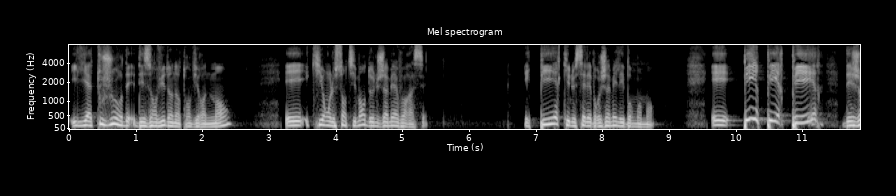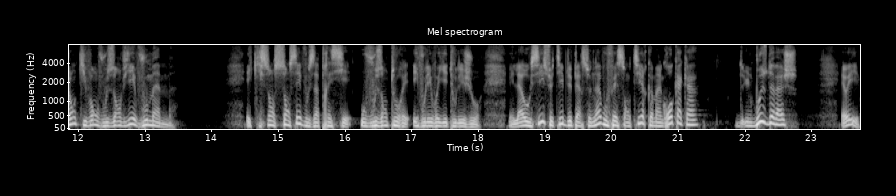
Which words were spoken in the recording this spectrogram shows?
il y a toujours des, des envieux dans notre environnement et qui ont le sentiment de ne jamais avoir assez. Et pire, qui ne célèbrent jamais les bons moments. Et pire, pire, pire, des gens qui vont vous envier vous-même et qui sont censés vous apprécier ou vous entourer et vous les voyez tous les jours. Et là aussi, ce type de personne-là vous fait sentir comme un gros caca, une bouse de vache. Et oui,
